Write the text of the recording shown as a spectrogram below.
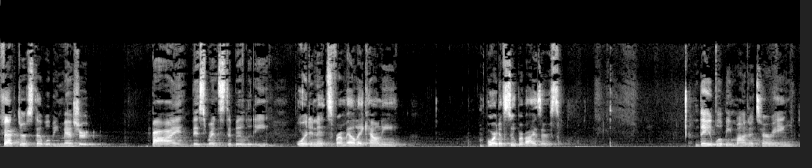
factors that will be measured by this rent stability ordinance from LA County Board of Supervisors. They will be monitoring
